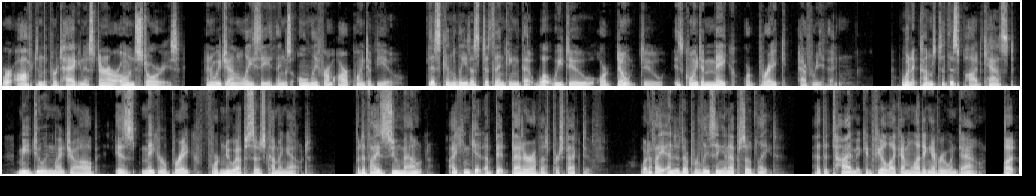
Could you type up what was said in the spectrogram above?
We're often the protagonist in our own stories, and we generally see things only from our point of view. This can lead us to thinking that what we do or don't do is going to make or break everything. When it comes to this podcast, me doing my job is make or break for new episodes coming out. But if I zoom out, I can get a bit better of a perspective. What if I ended up releasing an episode late? At the time, it can feel like I'm letting everyone down. But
